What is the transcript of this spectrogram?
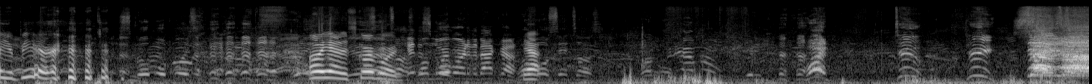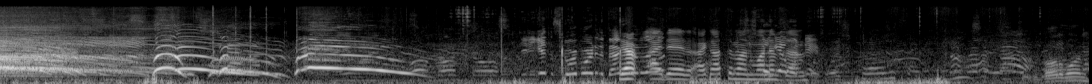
Oh, your beer. oh yeah, the scoreboard. Get the scoreboard in the background. Yeah. One, two, three, Did you get the scoreboard in the background? Yep. I did. I got them on one of them. The bottom one?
